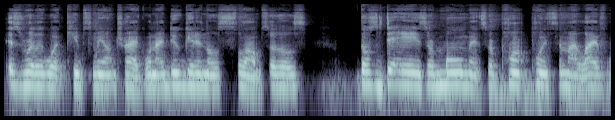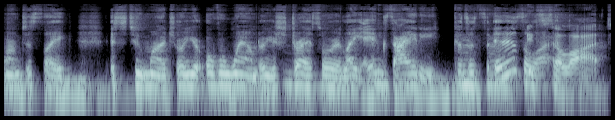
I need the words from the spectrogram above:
is really what keeps me on track when i do get in those slumps or those those days or moments or po- points in my life where i'm just like it's too much or you're overwhelmed or you're stressed or like anxiety because it's it is a Mm-hmm. It's lot a lot.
